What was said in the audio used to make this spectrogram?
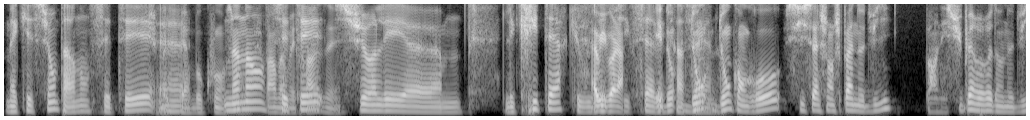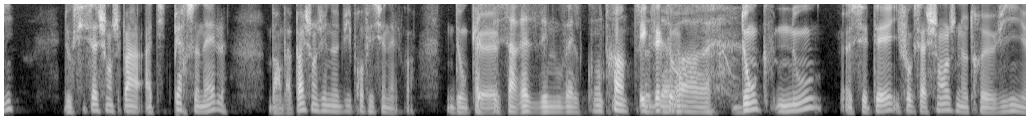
Ma question, pardon, c'était. Je me perds beaucoup. En non, non, c'était sur les euh, les critères que vous ah, avez oui, fixés avec et donc, Donc, en gros, si ça change pas notre vie, bah, on est super heureux dans notre vie. Donc, si ça change pas à titre personnel, bah, on va pas changer notre vie professionnelle, quoi. Donc parce que euh, ça reste des nouvelles contraintes. Exactement. Euh, donc, nous, c'était, il faut que ça change notre vie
